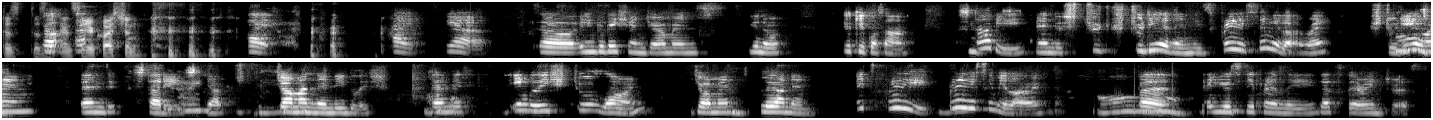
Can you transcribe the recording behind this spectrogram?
Does does well, that answer I, your question? hi. hi. Yeah. So English and Germans, you know, Yukiko-san, study and stu- studieren is pretty similar, right? Studieren mm. and studies. Mm-hmm. yeah, German and English. Oh. And English to learn, German lernen. It's pretty pretty similar, Oh. but they use differently. That's very interesting.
